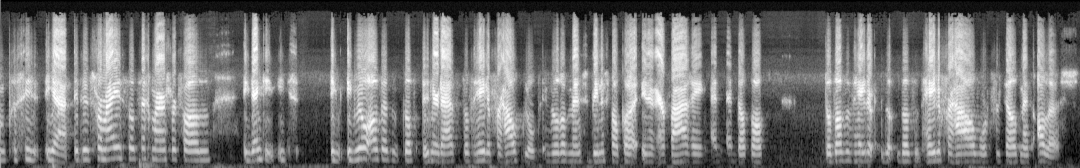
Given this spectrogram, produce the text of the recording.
um, precies, ja, het is, voor mij is dat zeg maar een soort van, ik denk iets, ik, ik wil altijd dat inderdaad dat hele verhaal klopt. Ik wil dat mensen binnenstappen in een ervaring en, en dat, dat, dat, dat, het hele, dat, dat het hele verhaal wordt verteld met alles.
